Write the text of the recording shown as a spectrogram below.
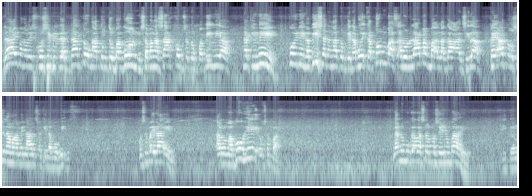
Naay mga responsibilidad nato nga atong tubagon sa mga sakom sa atong pamilya nga kini pwede nga bisan ang atong kinabuhi katumbas aron lamang maalagaan sila kay ato sila mga minahal sa kinabuhi. O sa lain? Aron mabuhi o sa ba? Ngano mo gawas mo sa inyong bahay? Ikaw.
